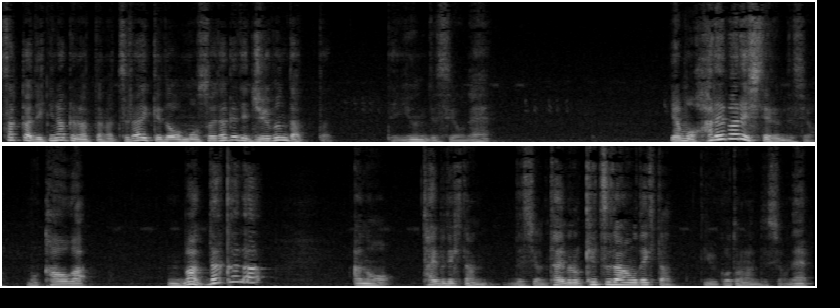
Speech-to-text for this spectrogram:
サッカーできなくなったのは辛いけどもうそれだけで十分だったって言うんですよね。いやもう晴れ晴れしてるんですよもう顔が。うんまあだからあのタイプできたんですよねタイプの決断をできたっていうことなんですよね。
